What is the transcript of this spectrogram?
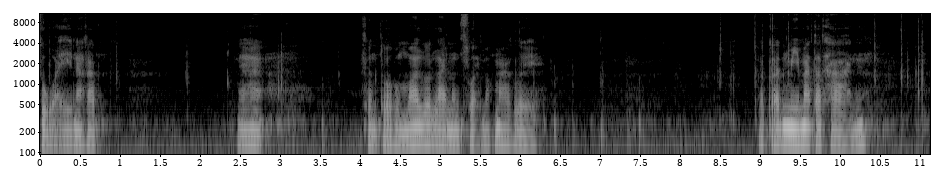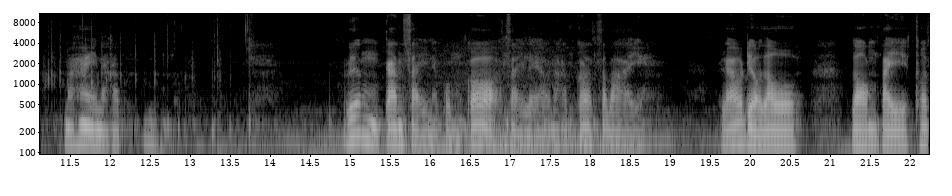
สวยนะครับนะฮะส่วนตัวผมว่าลวดลายมันสวยมาก ๆ เลย แล้วก็มีมาตรฐานมาให้นะครับ เรื่องการใส่เนี่ยผมก็ใส่แล้วนะครับ ก็สบาย แล้วเดี๋ยวเราลองไปทด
